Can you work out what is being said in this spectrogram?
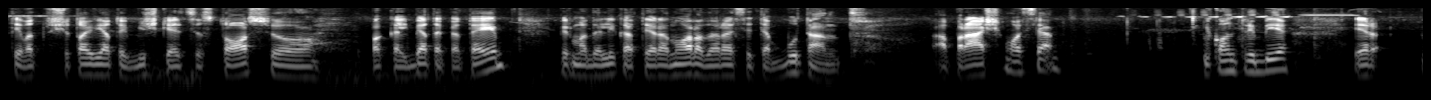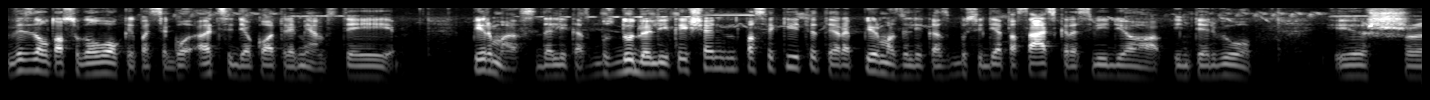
Tai va šitoje vietoje biškiai atsistosiu pakalbėti apie tai. Pirmą dalyką tai yra nuorodą rasite būtent aprašymuose į Contribui. Ir vis dėlto sugalvojau, kaip atsidėkoti remiems. Tai pirmas dalykas, bus du dalykai šiandien pasakyti. Tai yra pirmas dalykas, bus įdėtas atskiras video interviu iš e,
